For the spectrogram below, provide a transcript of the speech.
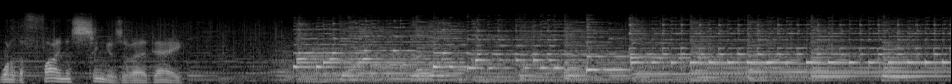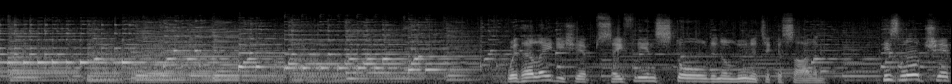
one of the finest singers of her day. With her ladyship safely installed in a lunatic asylum, his lordship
